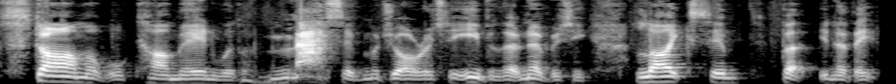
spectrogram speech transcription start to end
Starmer will come in with a massive majority, even though nobody likes him. But, you know, they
